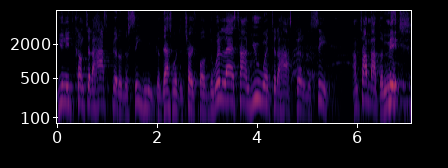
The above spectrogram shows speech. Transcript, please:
You need to come to the hospital to see me because that's what the church supposed to do. When the last time you went to the hospital to see? I'm talking about the mixed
